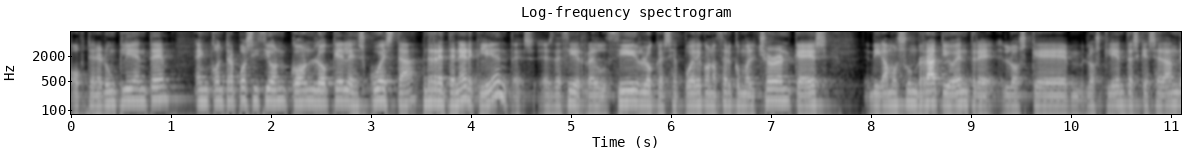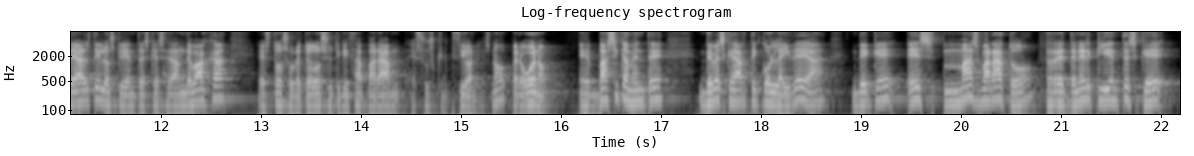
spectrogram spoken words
obtener un cliente en contraposición con lo que les cuesta retener clientes, es decir, reducir lo que se puede conocer como el churn, que es digamos, un ratio entre los, que, los clientes que se dan de alta y los clientes que se dan de baja. Esto sobre todo se utiliza para eh, suscripciones, ¿no? Pero bueno, eh, básicamente debes quedarte con la idea de que es más barato retener clientes que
